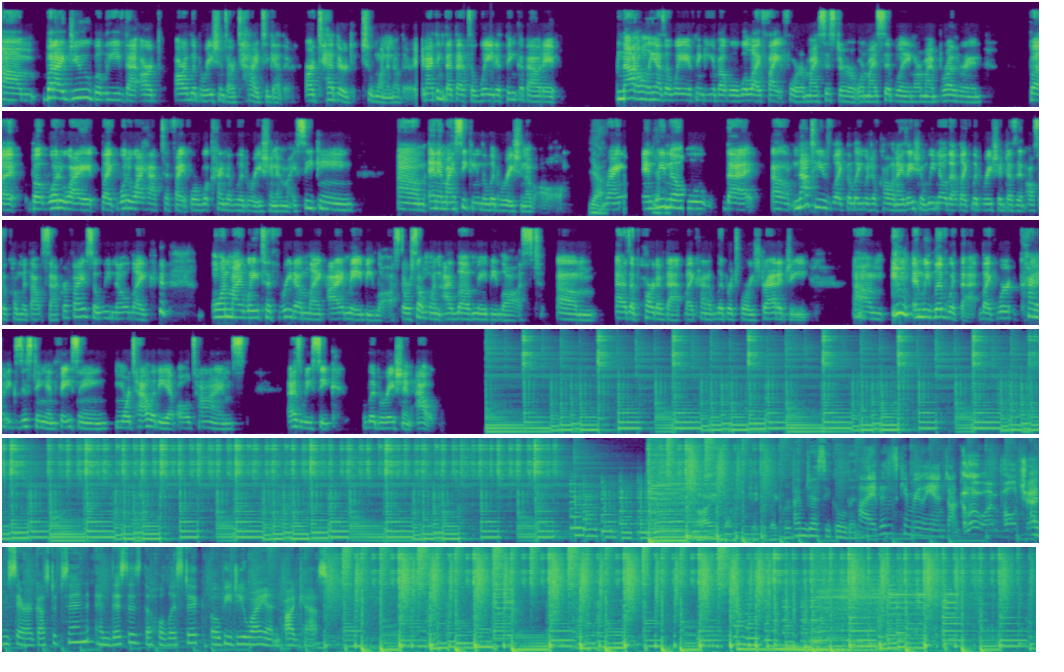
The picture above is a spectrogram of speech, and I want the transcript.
Um, but I do believe that our our liberations are tied together, are tethered to one another, and I think that that's a way to think about it. Not only as a way of thinking about, well, will I fight for my sister or my sibling or my brethren, but but what do I like? What do I have to fight for? What kind of liberation am I seeking? Um, and am I seeking the liberation of all? Yeah. Right. And Yeah. we know that um, not to use like the language of colonization, we know that like liberation doesn't also come without sacrifice. So we know like on my way to freedom, like I may be lost or someone I love may be lost um, as a part of that like kind of liberatory strategy. Um, and we live with that. Like we're kind of existing and facing mortality at all times as we seek liberation out. Jesse Golden. Hi, this is Kimberly Ann Johnson. Hello, I'm Paul Chen. I'm Sarah Gustafson, and this is the Holistic OBGYN podcast.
